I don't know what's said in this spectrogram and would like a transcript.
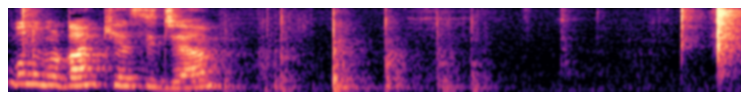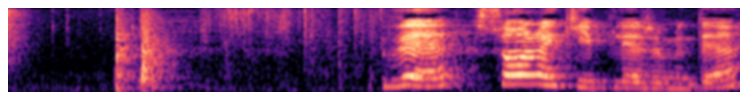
Bunu buradan keseceğim. Ve sonraki iplerimi de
